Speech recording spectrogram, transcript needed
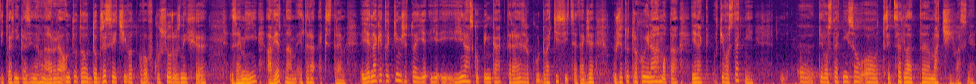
výtvarníka z jiného národa. On to, to dobře svědčí o, o vkusu různých e, zemí a Větnam je teda extrém. Jednak je to tím, že to je, je, je jiná skupinka, která je z roku 2000, takže už je to trochu jiná hmota, jinak ti ostatní, e, ty ostatní jsou o 30 let e, mladší vlastně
